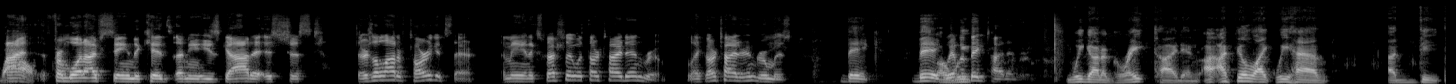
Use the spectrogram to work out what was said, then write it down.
Wow. I, from what I've seen, the kids. I mean, he's got it. It's just there's a lot of targets there. I mean, especially with our tight end room. Like our tight end room is big, big. Oh, we have we- a big tight end room. we got a great tight end. I, I feel like we have a deep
